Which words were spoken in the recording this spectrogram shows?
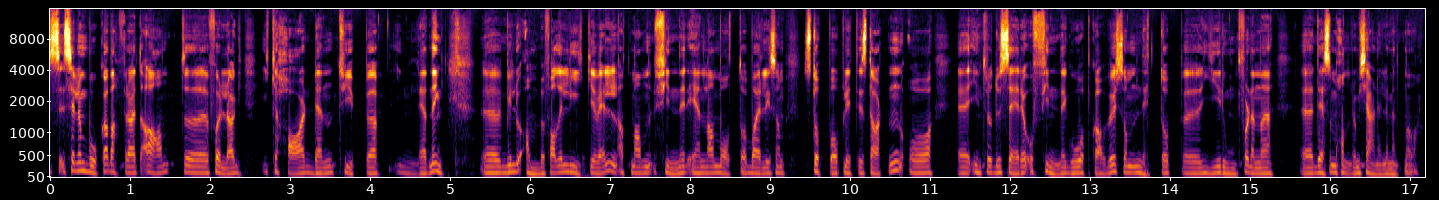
Selv om boka da, fra et annet eh, forlag ikke har den type innledning, eh, vil du anbefale likevel at man finner en eller annen måte å bare liksom stoppe opp litt i starten og introdusere og finne gode oppgaver som nettopp gir rom for denne, det som handler om kjerneelementene? da?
